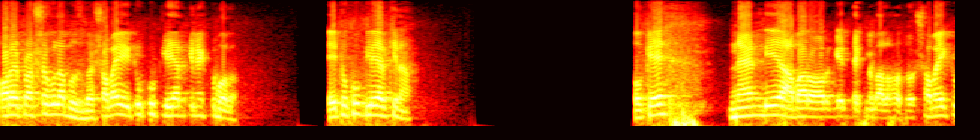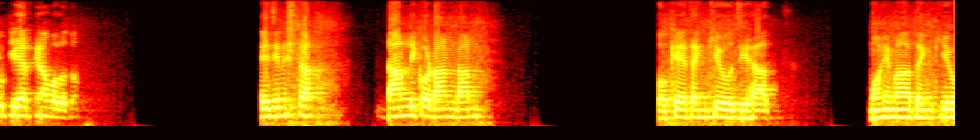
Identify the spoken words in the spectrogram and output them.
পরের প্রশ্নগুলো বুঝবা, সবাই এইটুকু ক্লিয়ার কিনা একটু বলো। এইটুকু ক্লিয়ার কিনা? ওকে ন্যান দিয়ে আবার অর গেট দেখলে ভালো হতো। সবাই একটু ক্লিয়ার কিনা বলো তো? এই জিনিসটা, ডান লিখো, ডান ডান। ওকে থ্যাংক ইউ জিহাদ। মহিমা থ্যাংক ইউ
